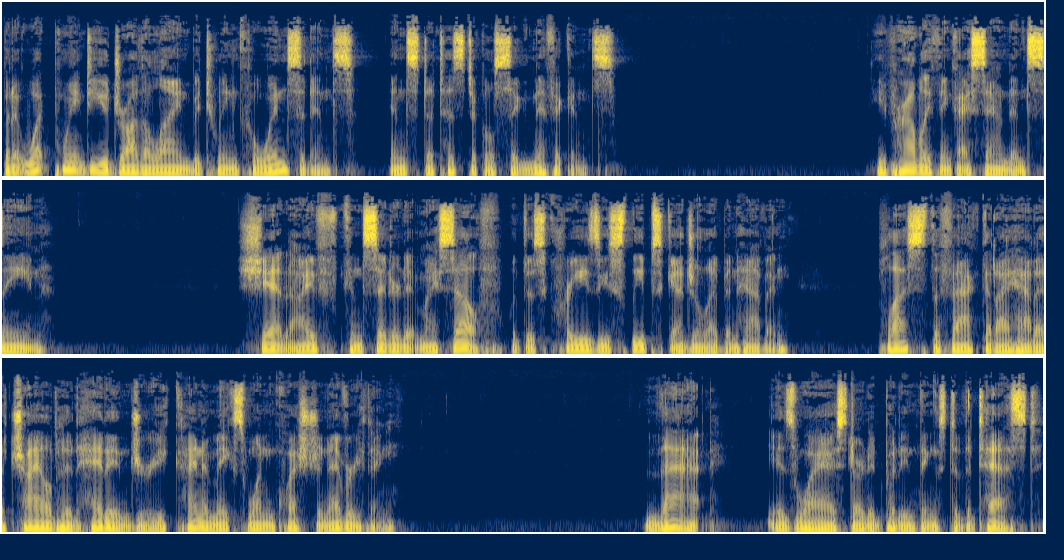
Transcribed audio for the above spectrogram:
But at what point do you draw the line between coincidence and statistical significance. You probably think I sound insane. Shit, I've considered it myself with this crazy sleep schedule I've been having. Plus, the fact that I had a childhood head injury kind of makes one question everything. That is why I started putting things to the test.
